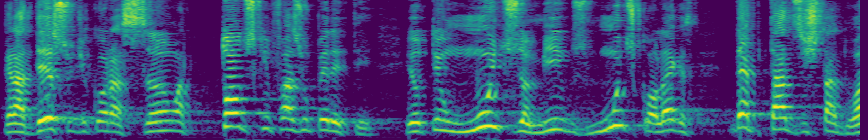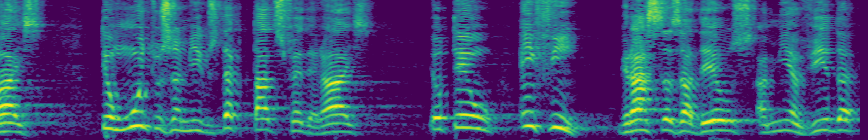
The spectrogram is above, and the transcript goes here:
agradeço de coração a todos que fazem o PDT. Eu tenho muitos amigos, muitos colegas, deputados estaduais, tenho muitos amigos, deputados federais. Eu tenho, enfim, graças a Deus, a minha vida,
